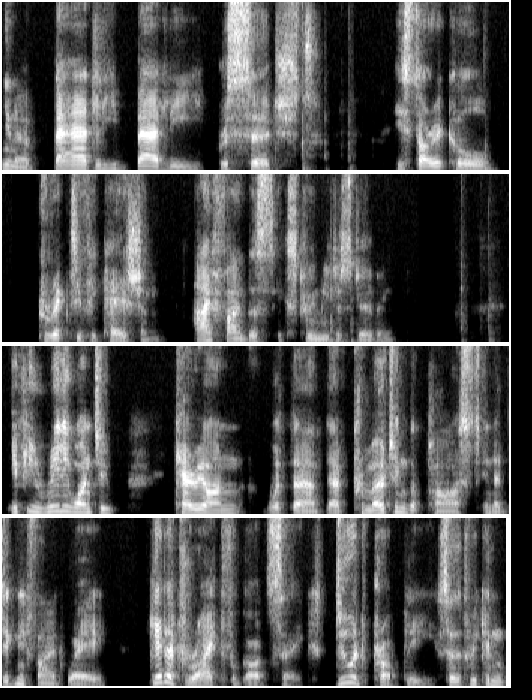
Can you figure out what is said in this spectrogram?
you know, badly, badly researched historical correctification, I find this extremely disturbing. If you really want to carry on with promoting the past in a dignified way. Get it right, for God's sake. Do it properly so that we can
